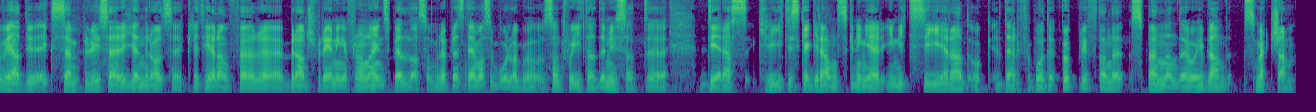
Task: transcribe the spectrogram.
Vi hade ju exempelvis här generalsekreteraren för branschföreningen för online-spel då, som representerar massa bolag och som tweetade nyss att eh, deras kritiska granskning är initierad och därför både upplyftande, spännande och ibland smärtsam.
